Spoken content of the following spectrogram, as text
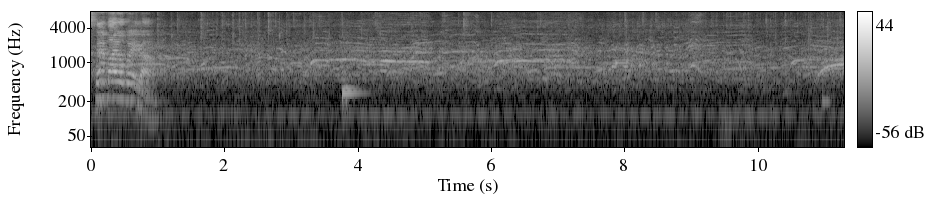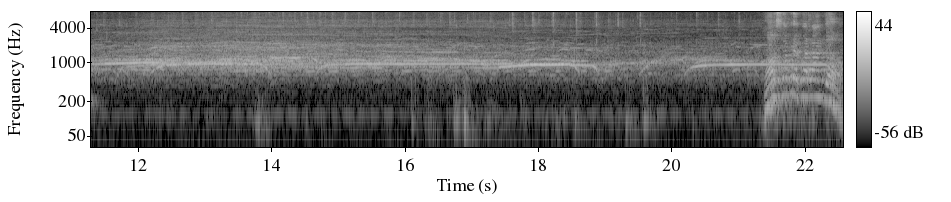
Stand by Omega. No está preparando.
